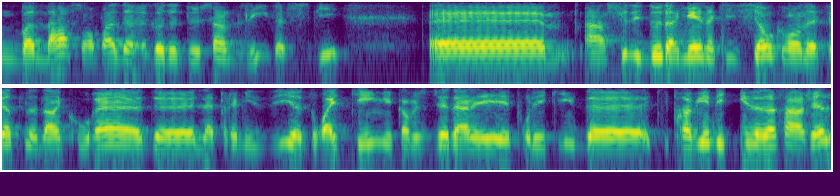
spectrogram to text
une bonne masse. On parle d'un gars de 210 livres à 6 pieds. Euh, ensuite, les deux dernières acquisitions qu'on a faites là, dans le courant de l'après-midi, euh, Dwight King, comme je disais, dans les pour les Kings de qui provient des Kings de Los Angeles,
